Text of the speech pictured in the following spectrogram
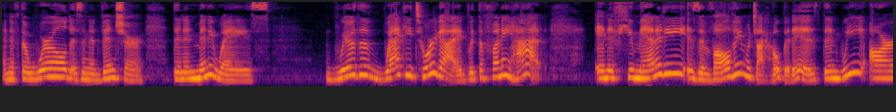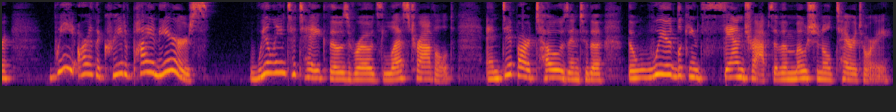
And if the world is an adventure, then in many ways, we're the wacky tour guide with the funny hat. And if humanity is evolving, which I hope it is, then we are we are the creative pioneers willing to take those roads less traveled and dip our toes into the, the weird looking sand traps of emotional territory.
